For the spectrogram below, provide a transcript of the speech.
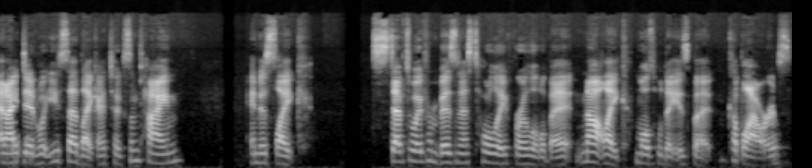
And I did what you said. Like, I took some time and just like stepped away from business totally for a little bit, not like multiple days, but a couple hours.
